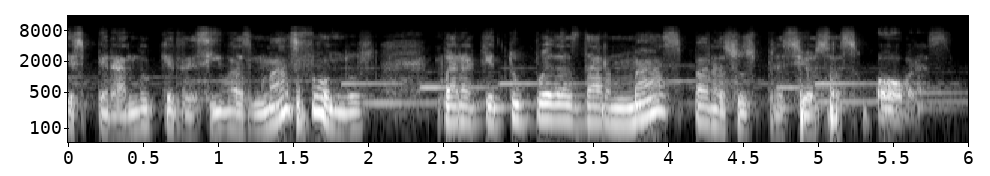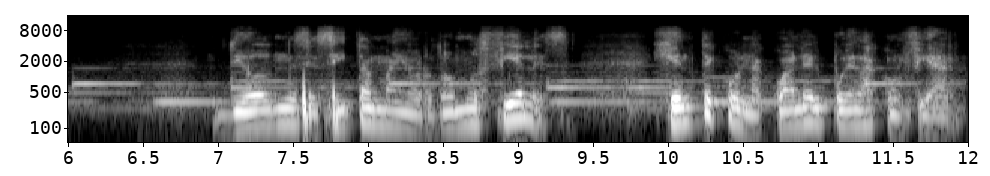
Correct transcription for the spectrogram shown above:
esperando que recibas más fondos para que tú puedas dar más para sus preciosas obras. Dios necesita mayordomos fieles, gente con la cual Él pueda confiar.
